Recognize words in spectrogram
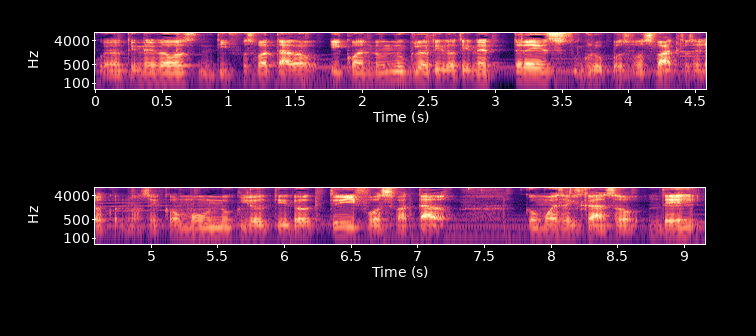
Cuando tiene dos difosfatado y cuando un nucleótido tiene tres grupos fosfatos se lo conoce como un nucleótido trifosfatado, como es el caso del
